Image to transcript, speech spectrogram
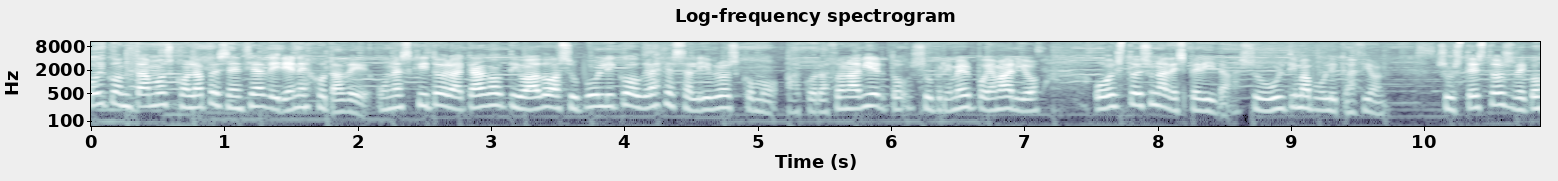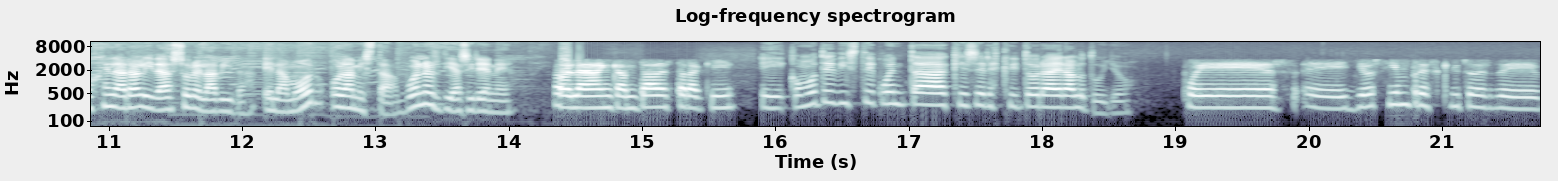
Hoy contamos con la presencia de Irene JD, una escritora que ha cautivado a su público gracias a libros como A Corazón Abierto, su primer poemario, o Esto es una despedida, su última publicación. Sus textos recogen la realidad sobre la vida, el amor o la amistad. Buenos días, Irene. Hola, encantada de estar aquí. Eh, ¿Cómo te diste cuenta que ser escritora era lo tuyo? Pues eh, yo siempre he escrito desde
